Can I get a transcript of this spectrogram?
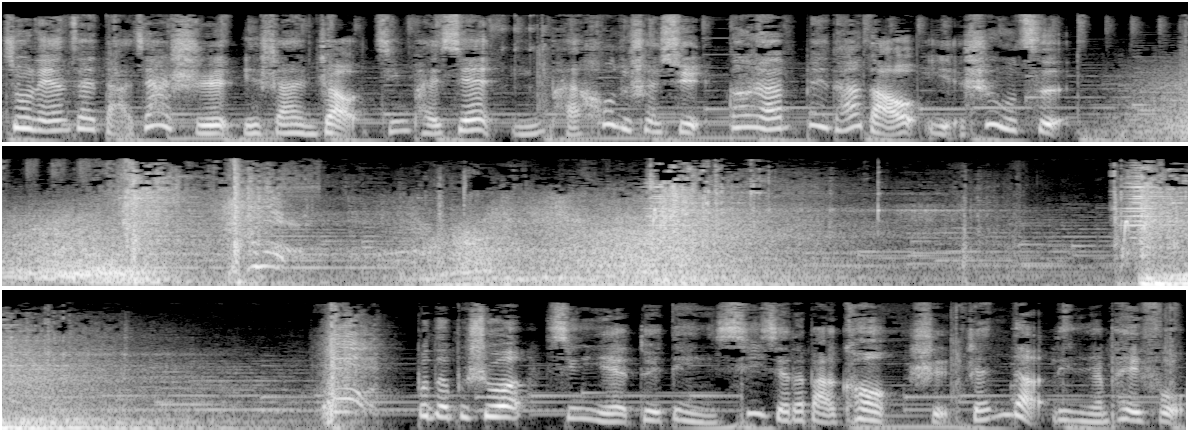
就连在打架时也是按照金牌先、银牌后的顺序。当然，被打倒也是如此。不得不说，星爷对电影细节的把控是真的令人佩服。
